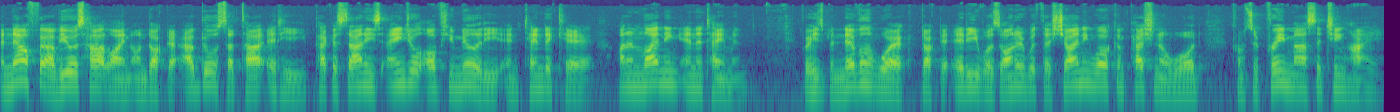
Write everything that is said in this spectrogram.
And now for our viewers' heartline on Dr. Abdul Sattar Edhi, Pakistani's angel of humility and tender care, on enlightening entertainment. For his benevolent work, Dr. Edhi was honored with the Shining World Compassion Award from Supreme Master Ching Hai.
